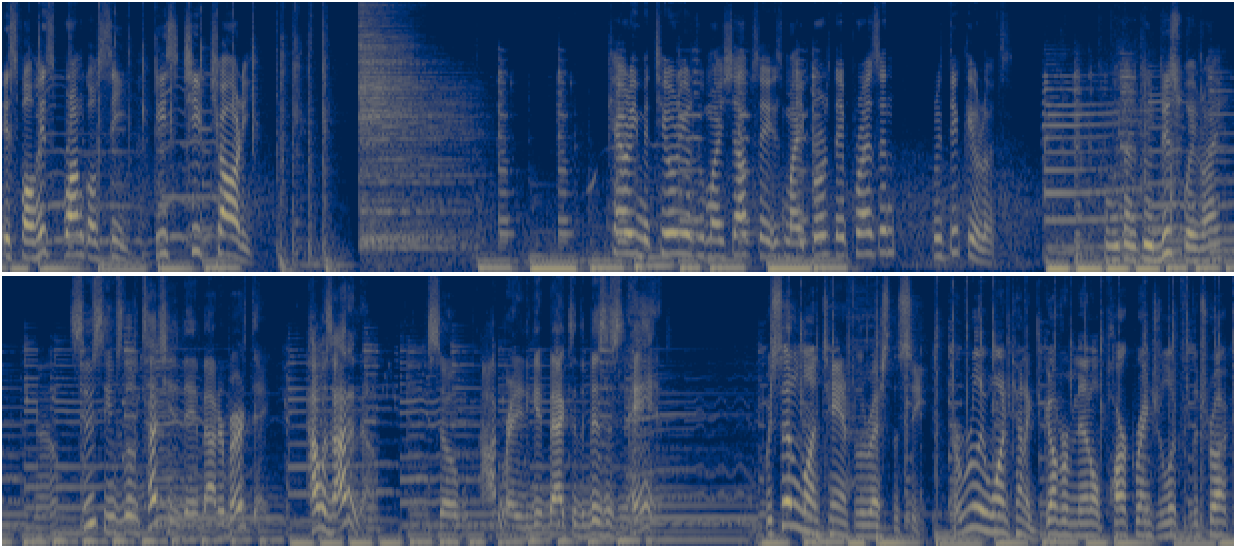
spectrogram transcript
It's for his Bronco seat. He's cheap Charlie. Carry material to my shop, say it's my birthday present. Ridiculous. So we gotta do it this way, right? No. Sue seems a little touchy today about her birthday. How was I to know? So I'm ready to get back to the business at hand. We settled on tan for the rest of the seat. I really wanted kind of governmental park ranger look for the truck.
